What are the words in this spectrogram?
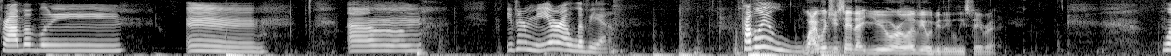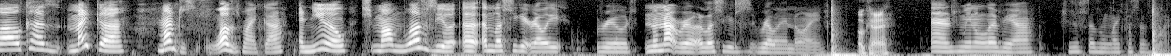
Probably mm, um either me or olivia probably Why would you say that you or Olivia would be the least favorite? well because micah mom just loves micah and you mom loves you uh, unless you get really rude no not rude unless you get just really annoying Okay. And me and Olivia, she just doesn't like us as much.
